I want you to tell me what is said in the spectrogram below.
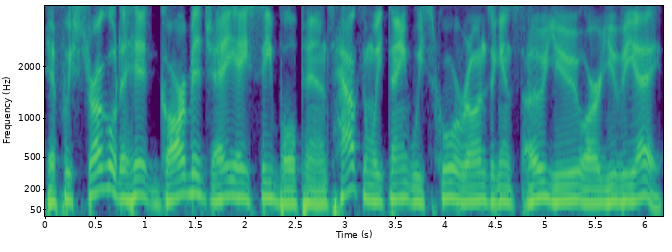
"If we struggle to hit garbage AAC bullpens, how can we think we score runs against OU or UVA?"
